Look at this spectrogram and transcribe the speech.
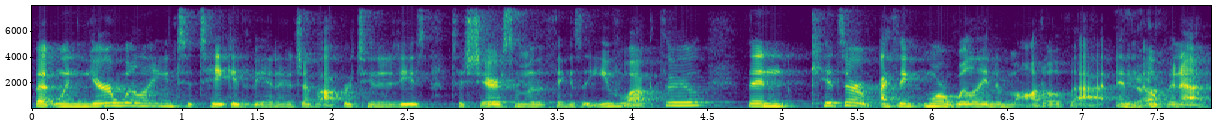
But when you're willing to take advantage of opportunities to share some of the things that you've walked through, then kids are, I think, more willing to model that and Yeah. open up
